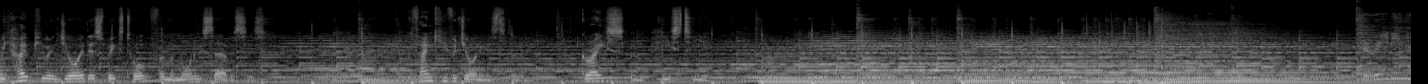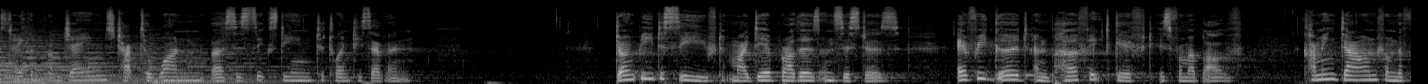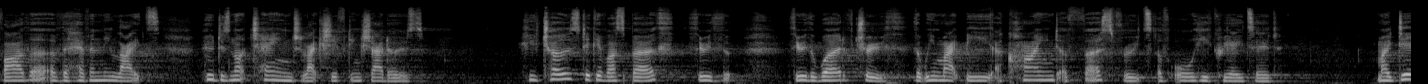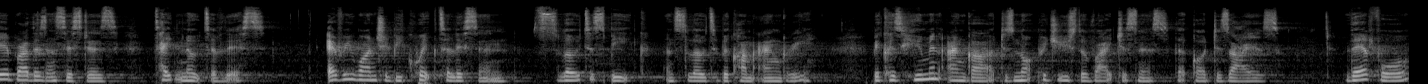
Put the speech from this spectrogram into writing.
We hope you enjoy this week's talk from the morning services. Thank you for joining us today. Grace and peace to you. The reading is taken from James chapter 1, verses 16 to 27. Don't be deceived, my dear brothers and sisters. Every good and perfect gift is from above, coming down from the Father of the heavenly lights, who does not change like shifting shadows. He chose to give us birth through the, through the word of truth, that we might be a kind of first fruits of all he created. My dear brothers and sisters, take note of this. Everyone should be quick to listen, slow to speak, and slow to become angry, because human anger does not produce the righteousness that God desires. Therefore,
